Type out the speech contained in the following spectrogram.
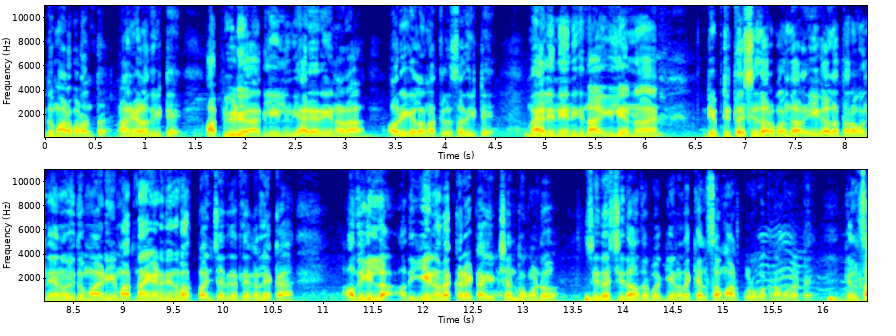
ಇದು ಮಾಡಬಾರ್ದಂತ ನಾನು ಹೇಳೋದು ಇಟ್ಟೆ. ಆ ಪಿ ಡಿ ಆಗಲಿ, ಇಲ್ಲಿಂದ ಯಾರ್ಯಾರು ಏನಾರ ಅವರಿಗೆಲ್ಲ ನಾ ತಿಳಿಸೋದು ಇಟ್ಟೆ. ಮ್ಯಾಲಿಂದ ಏನಿಗೆ ನಾ ಇಲ್ಲಿ ಏನು ಡಿಪ್ಟಿ ತಹಸೀಲ್ದಾರ್ ಬಂದಾರ, ಈಗ ಎಲ್ಲ ಥರ ಒಂದು ಏನೋ ಇದು ಮಾಡಿ ಮತ್ತು ನಾ ಎಂಟು ದಿನ ಬಾದ್ ಪಂಚಾಯತ್ ಗತ್ಲೆ ಕರ್ಲೆಕ್ಕ ಅದು ಇಲ್ಲ. ಅದು ಏನದ ಕರೆಕ್ಟಾಗಿ ಎಕ್ಷನ್ ತೊಗೊಂಡು ಸೀದಾ ಸೀದಾ ಅದ್ರ ಬಗ್ಗೆ ಏನದ ಕೆಲಸ ಮಾಡಿಕೊಡ್ಬೇಕು ನಮಗಟ್ಟೆ. ಕೆಲಸ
